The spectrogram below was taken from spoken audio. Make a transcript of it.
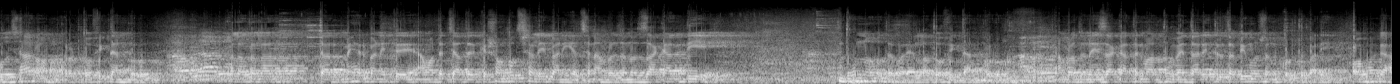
বোঝার রহমান করার তৌফিক দান করুন। আল্লাহ তালা তার মেহরবানিতে আমাদের যাদেরকে সম্পদশালী বানিয়েছেন, আমরা যেন জাকাত দিয়ে ধন্য হতে পারি, আল্লাহ তৌফিক দান করুন আমরা যেন এই জাকাতের মাধ্যমে দারিদ্রতা বিমোচন করতে পারি। অভাগা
